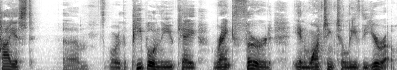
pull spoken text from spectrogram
highest, um, or the people in the UK rank third in wanting to leave the euro.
